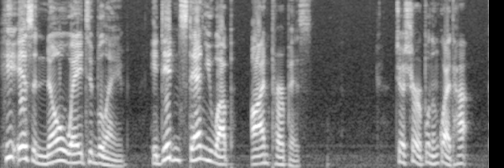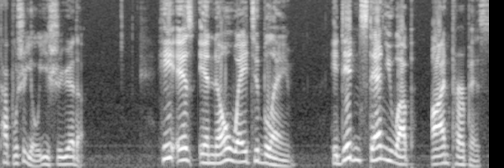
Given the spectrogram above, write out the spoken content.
He is in no way to blame. He didn't stand you up on purpose. 这事儿不能怪他，他不是有意失约的。He is in no way to blame. He didn't stand you up on purpose.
